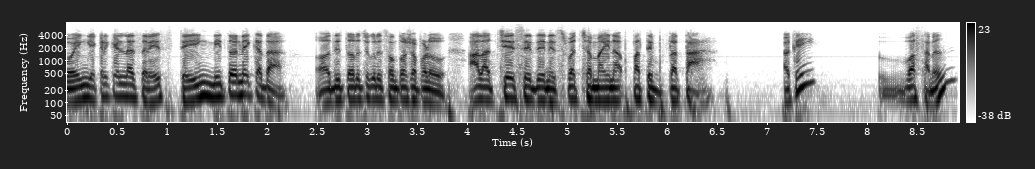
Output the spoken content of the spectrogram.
going ఎక్కడికి వెళ్ళినా సరే స్టేయింగ్ నీతోనే కదా. అది తలుచుకుని సంతోషపడు. అలా చేసేదేని స్వచ్ఛమైన పతివ్రత. ఓకే? వస్తాను.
